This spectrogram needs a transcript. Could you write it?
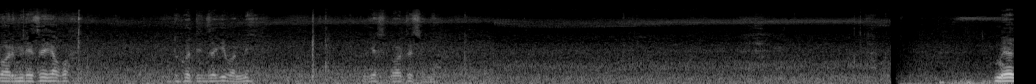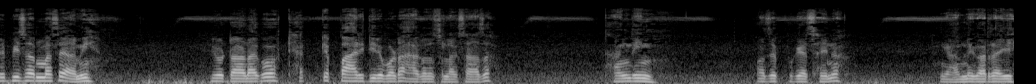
गर्मीले चाहिँ अब दुःख दिन्छ कि भन्ने गेस गर्दैछु म मेरो विचारमा चाहिँ हामी यो डाँडाको ठ्याक्कै पारितिरबाट आएको जस्तो लाग्छ आज। थाङदिङ। अझै पुगेको छैन। घामले गर्दा यी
